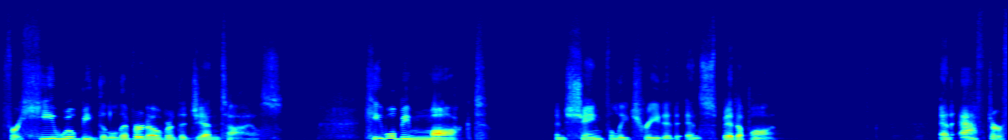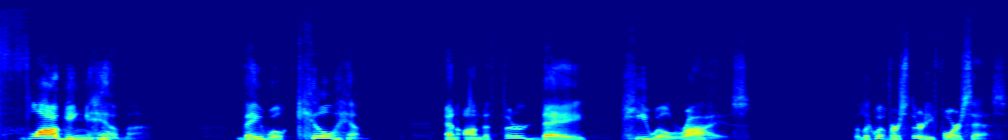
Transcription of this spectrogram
For he will be delivered over the Gentiles, he will be mocked and shamefully treated and spit upon. And after flogging him, they will kill him. And on the third day, he will rise. But look what verse 34 says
